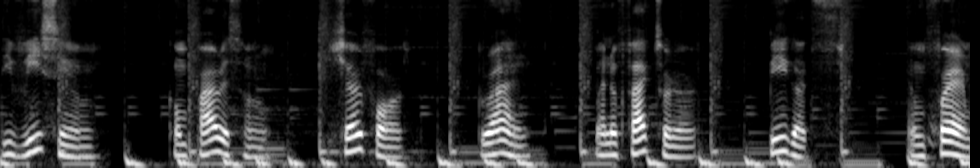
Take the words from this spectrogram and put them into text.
division, comparison, share for, brand, manufacturer, bigots, and firm.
